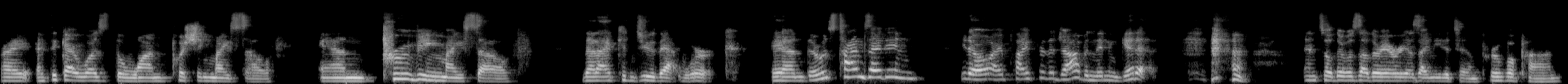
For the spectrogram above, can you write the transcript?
right? I think I was the one pushing myself and proving myself that I can do that work. And there was times I didn't, you know, I applied for the job and didn't get it. and so there was other areas I needed to improve upon.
